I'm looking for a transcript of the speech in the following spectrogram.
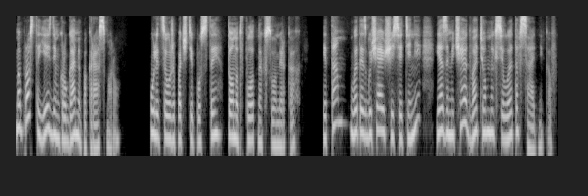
Мы просто ездим кругами по Красмору. Улицы уже почти пусты, тонут в плотных сумерках. И там, в этой сгущающейся тени, я замечаю два темных силуэта всадников.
